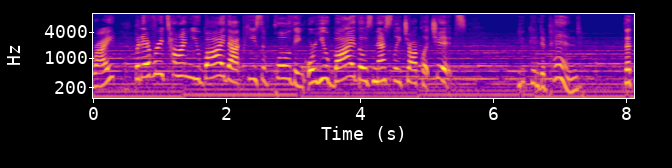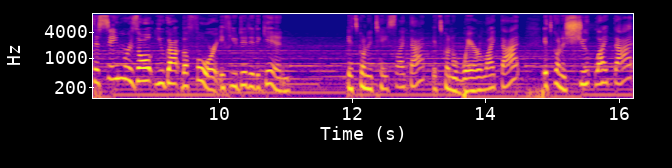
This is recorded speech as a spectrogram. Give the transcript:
right? But every time you buy that piece of clothing or you buy those Nestle chocolate chips, you can depend that the same result you got before, if you did it again, it's going to taste like that. It's going to wear like that. It's going to shoot like that.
